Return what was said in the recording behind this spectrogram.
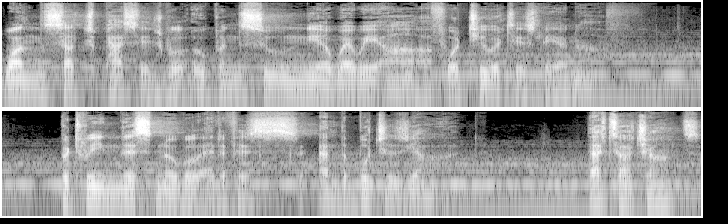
One such passage will open soon near where we are, fortuitously enough. Between this noble edifice and the butcher's yard. That's our chance.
